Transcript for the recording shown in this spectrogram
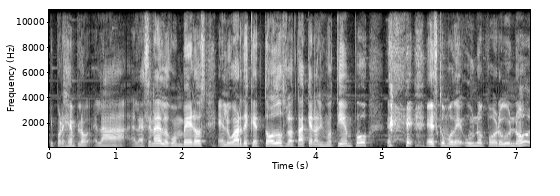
Y por ejemplo, la, escena de los bomberos, en lugar de que todos lo ataquen al mismo tiempo, es como de uno por uno.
